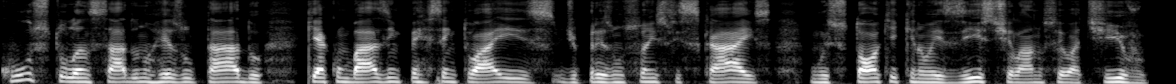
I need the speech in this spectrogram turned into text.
custo lançado no resultado que é com base em percentuais de presunções fiscais, um estoque que não existe lá no seu ativo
